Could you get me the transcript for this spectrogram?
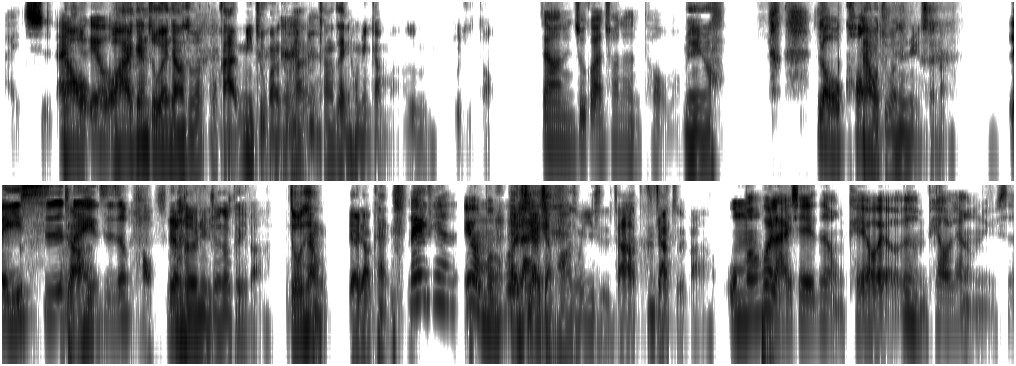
白痴，然后 IG 给我还跟主管讲说，我刚才密主管说他刚刚在你后面干嘛？我说不知道，这样你主管穿的很透吗？没有。镂空，但我主管是女生啊，蕾丝只要奶子就跑出来。任何女生都可以吧？都想聊聊看。那一天，因为我们会来，讲话什么意思？扎自家嘴巴。我们会来一些那种 KOL，又很漂亮的女生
